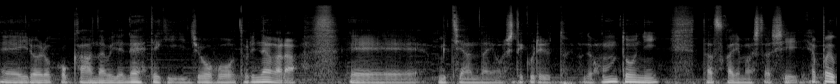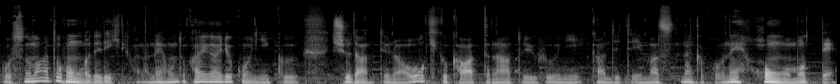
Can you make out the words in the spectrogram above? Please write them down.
えー、いろいろこうカーナビでね、適宜情報を取りながら、えー、道案内をしてくれるというので、本当に助かりましたし、やっぱりこうスマートフォンが出てきてからね、本当海外旅行に行く手段っていうのは大きく変わったなというふうに感じています。なんかこうね、本を持って、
